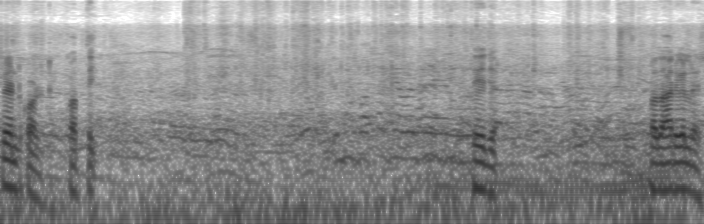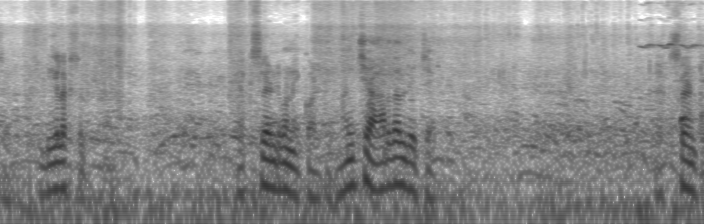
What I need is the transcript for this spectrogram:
ఎక్సలెంట్ క్వాలిటీ కొత్త తేజ. పదహారు వేలు వేసారు డీలక్స్ ఎక్సలెంట్గా ఉన్నాయి క్వాలిటీ. మంచి ఆరుదలు తెచ్చారు. ఎక్సలెంట్.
